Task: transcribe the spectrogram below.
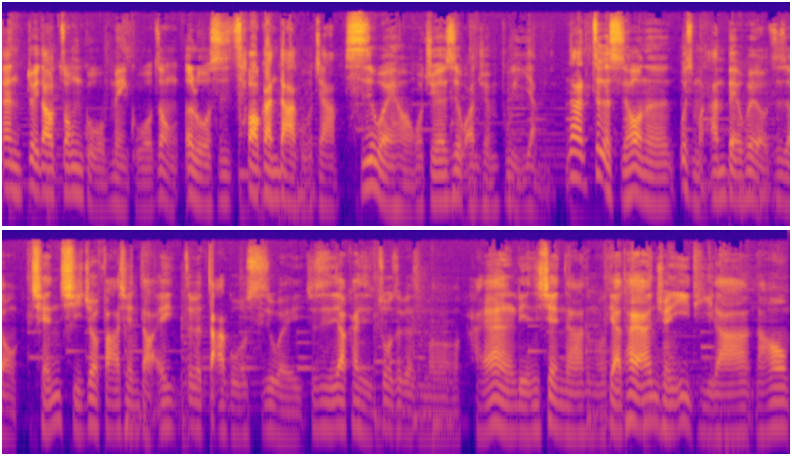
但对到中国、美国这种俄罗斯爆干大国家，思维哈，我觉得是完全不一样的。那这个时候呢，为什么安倍会有这种前期就发现到，哎，这个大国思维就是要开始做这个什么海岸连线啊，什么亚太安全议题啦，然后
